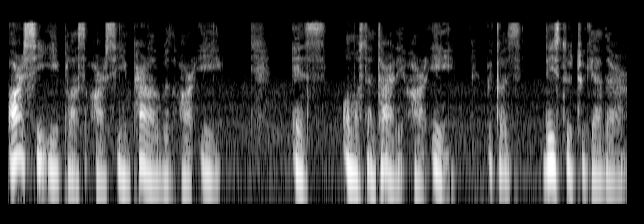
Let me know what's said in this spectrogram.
RCE plus RC in parallel with RE is almost entirely RE because these two together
